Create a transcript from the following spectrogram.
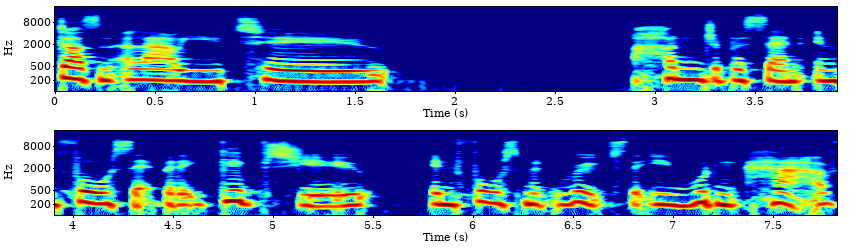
doesn't allow you to 100% enforce it, but it gives you enforcement routes that you wouldn't have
